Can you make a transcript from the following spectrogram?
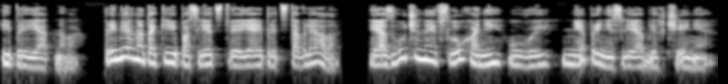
и приятного. Примерно такие последствия я и представляла, и озвученные вслух они, увы, не принесли облегчения.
